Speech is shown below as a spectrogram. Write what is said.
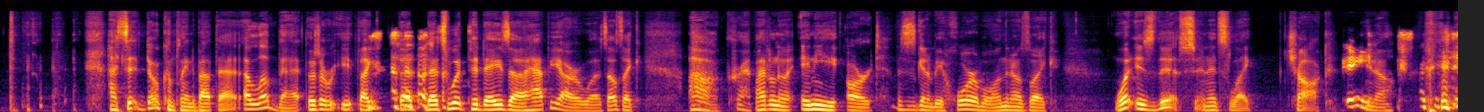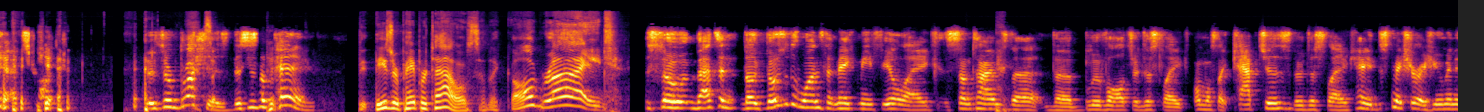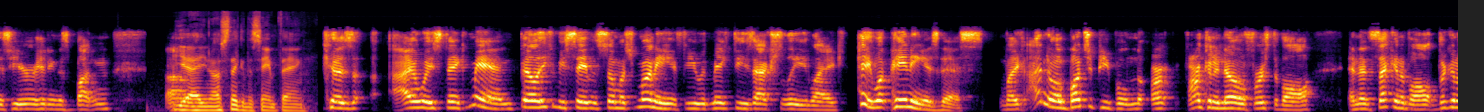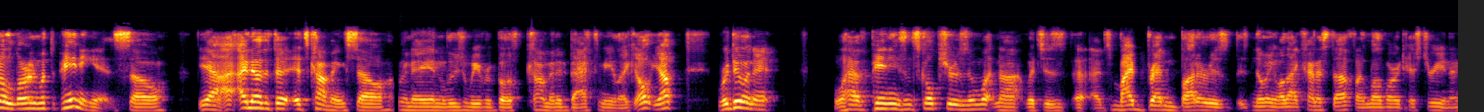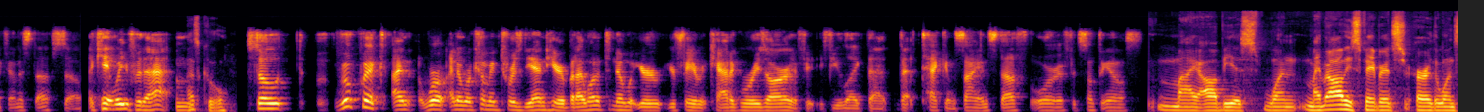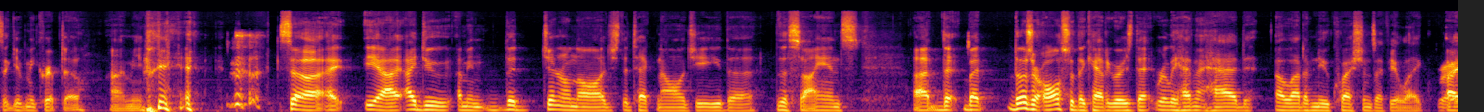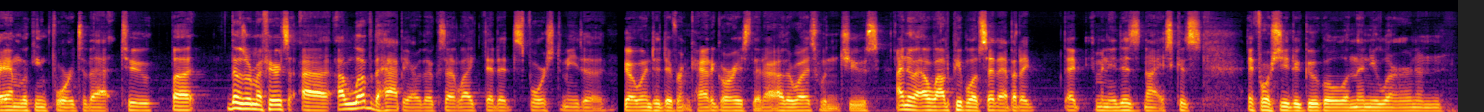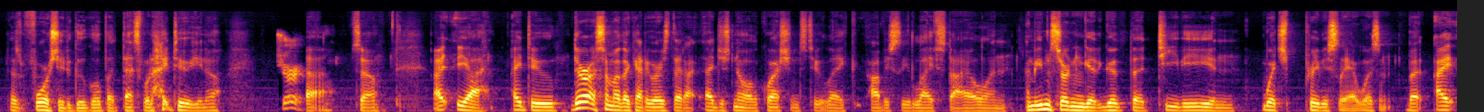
I said, don't complain about that. I love that. Those are like that. that's what today's uh, happy hour was. I was like, oh crap, I don't know any art. This is gonna be horrible. And then I was like, what is this? And it's like chalk. Paint. You know. yeah, yeah. These are brushes. This is a pen. These are paper towels. I'm like, all right so that's an like those are the ones that make me feel like sometimes the the blue vaults are just like almost like captchas they're just like hey just make sure a human is here hitting this button um, yeah you know i was thinking the same thing because i always think man bill you could be saving so much money if you would make these actually like hey what painting is this like i know a bunch of people aren't, aren't going to know first of all and then second of all they're going to learn what the painting is so yeah, I, I know that the, it's coming. So Renee and Illusion Weaver both commented back to me like, "Oh, yep, we're doing it. We'll have paintings and sculptures and whatnot, which is uh, it's my bread and butter is, is knowing all that kind of stuff. I love art history and that kind of stuff, so I can't wait for that. That's cool. So, real quick, I we're, I know we're coming towards the end here, but I wanted to know what your, your favorite categories are. If if you like that that tech and science stuff, or if it's something else. My obvious one, my obvious favorites are the ones that give me crypto. I mean. so I yeah I, I, do I mean the general knowledge, the technology, the the science, uh, the, but those are also the categories that really haven't had a lot of new questions. I feel like right. I am looking forward to that too. But those are my favorites. Uh, I love the happy hour though because I like that it's forced me to go into different categories that I otherwise wouldn't choose. I know a lot of people have said that, but I I, I mean it is nice because it forces you to Google and then you learn and doesn't force you to Google, but that's what I do, you know. Sure. Uh, so, I yeah, I do. There are some other categories that I, I just know all the questions to, like obviously lifestyle, and I'm even starting to get good at the TV and which previously I wasn't. But I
